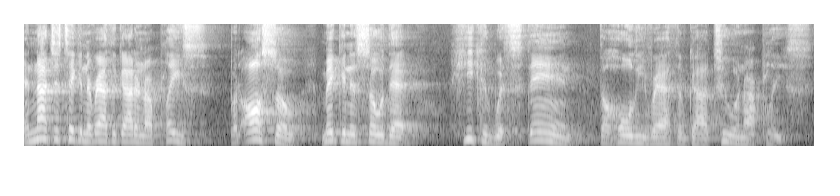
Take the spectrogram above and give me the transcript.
and not just taking the wrath of God in our place, but also making it so that he could withstand the holy wrath of God too in our place.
